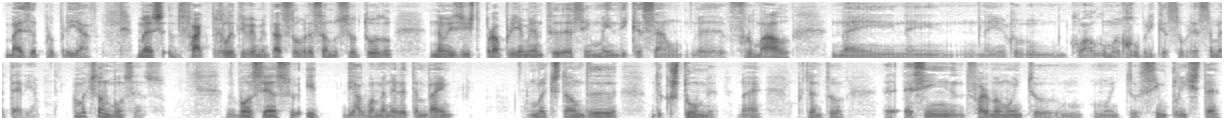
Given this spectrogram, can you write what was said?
mais apropriado. Mas, de facto, relativamente à celebração no seu todo, não existe propriamente assim uma indicação uh, formal, nem, nem, nem com alguma rúbrica sobre essa matéria. É uma questão de bom senso. De bom senso e, de alguma maneira, também uma questão de, de costume, não é? Portanto, eh, assim, de forma muito, muito simplista,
